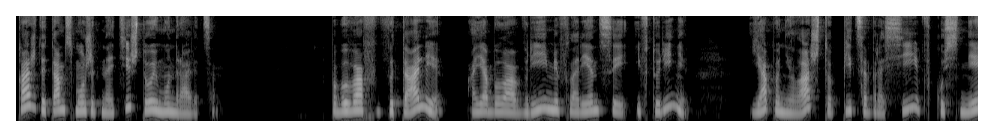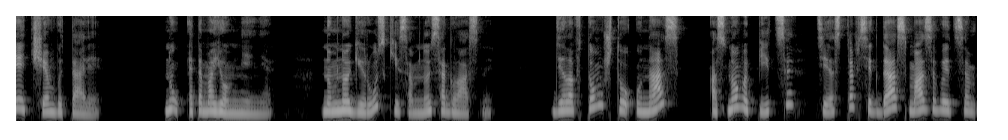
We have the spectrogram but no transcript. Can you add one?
каждый там сможет найти, что ему нравится. Побывав в Италии, а я была в Риме, Флоренции и в Турине, я поняла, что пицца в России вкуснее, чем в Италии. Ну, это мое мнение. Но многие русские со мной согласны. Дело в том, что у нас основа пиццы, тесто, всегда смазывается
